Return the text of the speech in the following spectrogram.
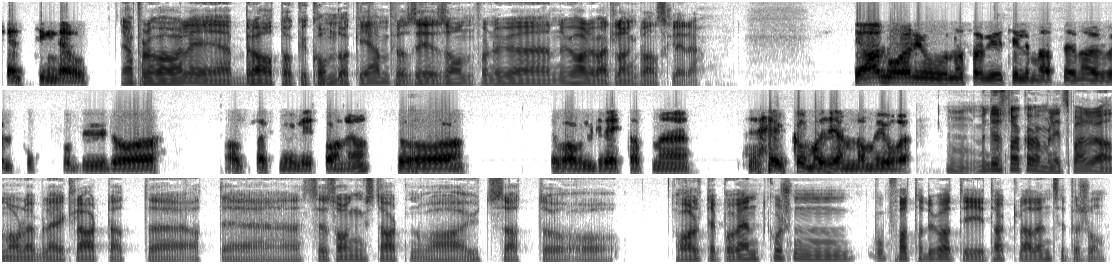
skjedd ting der òg. Ja, for det var veldig bra at dere kom dere hjem, for å si det sånn. For nå har det vært langt vanskeligere. Ja, nå, er det jo, nå så vi til og med at nå er det vel portforbud og alt slags mulig i Spania. Så det var vel greit at vi kom oss når vi gjorde. Mm, men du snakka jo med litt spillere når det ble klart at, at uh, sesongstarten var utsatt og, og, og, alt er på vent. Hvordan oppfatta du at de takla den situasjonen?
